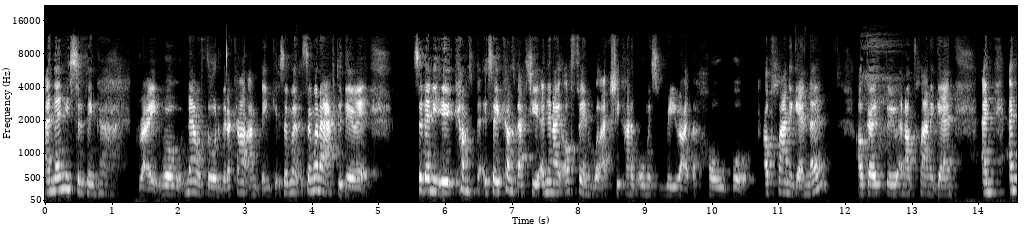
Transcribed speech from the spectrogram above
and then you sort of think oh, great. Well, now I've thought of it, I can't unthink it. So I'm gonna, so I'm going to have to do it. So then it comes, so it comes back to you, and then I often will actually kind of almost rewrite the whole book. I'll plan again though. I'll go through and I'll plan again, and and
